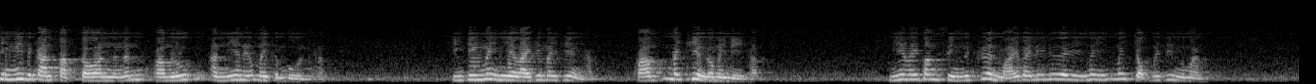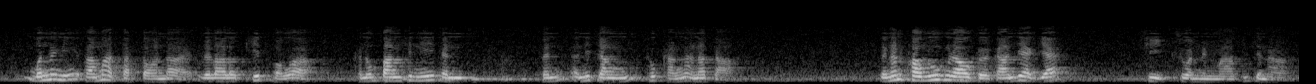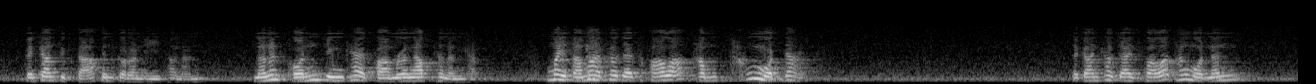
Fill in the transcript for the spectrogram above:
จริงนี่เป็นการตัดตอนดังนั้น ความรู้อันนี้เนี่ยไม่สมบูรณ์ครับ จริง ๆ ไม่มีอะไรที่ไม่เที่ยงครับ ความไม่เที่ยงก็ไม่มีครับมีอะไรบางสิ่งมันเคลื่อนไหวไปเรื่อยๆไม่ไม่จบไม่สิ้นของมัน มันไม่มีสามารถตัดตอนได้ เวลาเราคิดบอกว่า ขนมปังชิ้นนี้เป็นเป็นอนิจจังทุกขังอนัตตาดังนั้นความรู้ของเราเกิดการแยกแยะฉีกส่วนหนึ่งมาพิจารณา เป็นการศึกษาเป็นกรณีเท่านั้น ดังนั้นผลจึงแค่ความระงับเท่านั้นครับ ไม่สามารถเข้าใจสภาวะธรรมทั้งหมดได้แต่การเข้าใจสภาวะทั้งหมดนั้น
